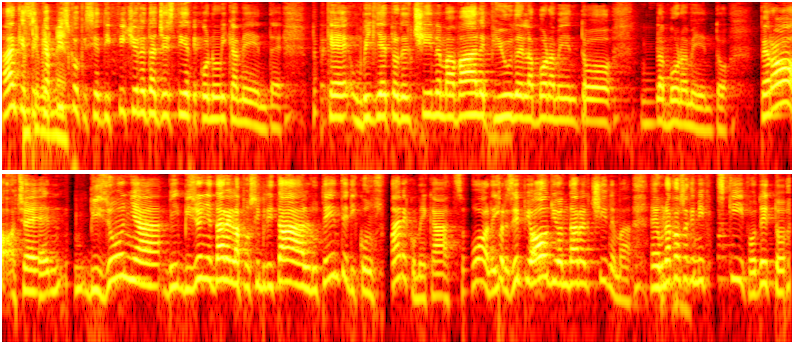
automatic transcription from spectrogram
anche, se per me. capisco che sia difficile da gestire economicamente, perché un biglietto del cinema vale più dell'abbonamento. dell'abbonamento. Però cioè, bisogna, bi- bisogna dare la possibilità all'utente di consumare come cazzo vuole. Io, per esempio, odio andare al cinema, è una cosa che mi fa schifo. Ho detto,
